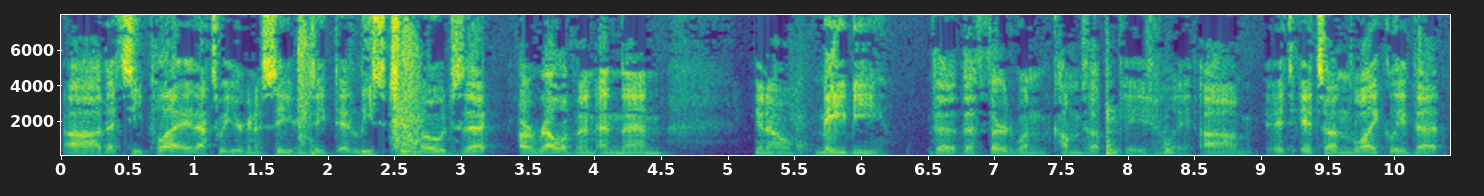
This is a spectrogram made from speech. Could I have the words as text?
uh, that see play, that's what you're going to see. You're going to see at least two modes that are relevant, and then you know maybe the the third one comes up occasionally. Um, it, it's unlikely that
